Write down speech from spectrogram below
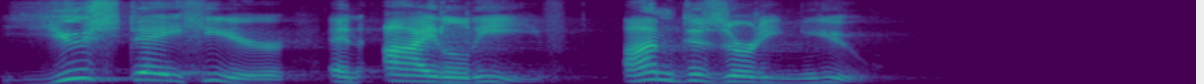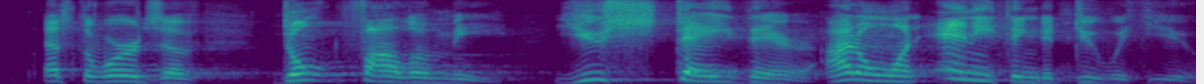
you stay here and I leave. I'm deserting you. That's the words of don't follow me. You stay there. I don't want anything to do with you.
